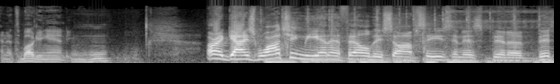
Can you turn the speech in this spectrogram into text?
And it's bugging Andy. Mm-hmm. All right, guys, watching the NFL this offseason has been a bit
